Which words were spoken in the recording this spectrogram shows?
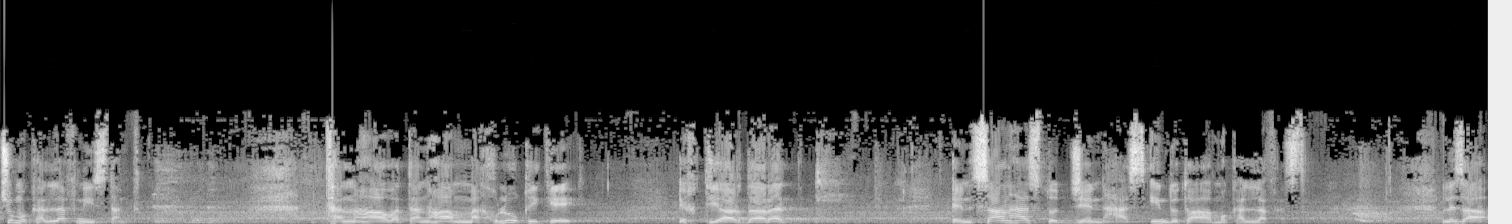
چون مکلف نیستند. تنها و تنها مخلوقی که اختیار دارد انسان هست و جن هست. این دوتا مکلف هست. لذا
